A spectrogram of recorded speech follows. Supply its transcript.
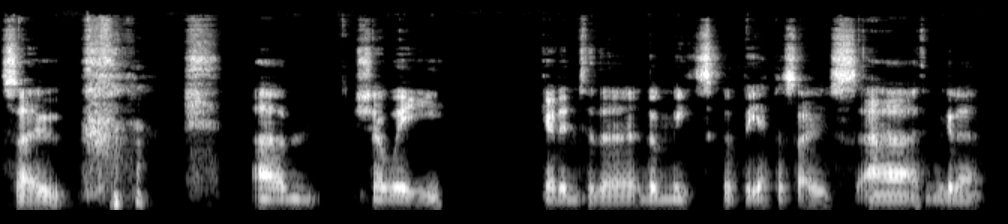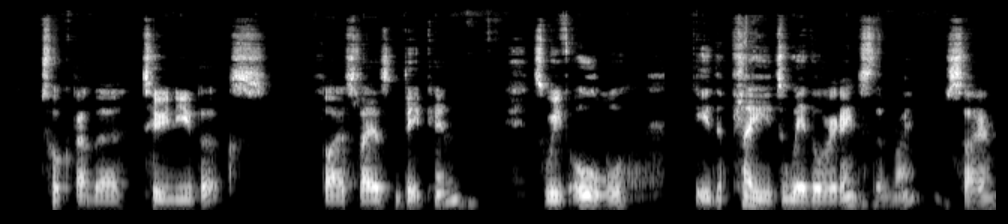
So, um, shall we get into the the meat of the episodes? Uh, I think we're going to talk about the two new books, Fyreslayers and Deepkin. So we've all either played with or against them, right? So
